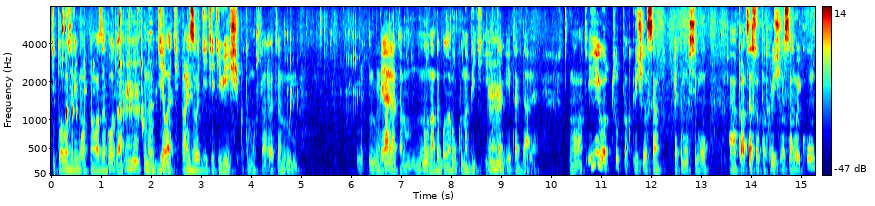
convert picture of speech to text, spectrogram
тепловозремонтного завода угу. ну, делать, производить эти вещи, потому что это ну, ну реально там ну, надо было руку набить и, угу. так, и так далее. Вот. И вот тут подключился к этому всему а, процессу подключился мой кум,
